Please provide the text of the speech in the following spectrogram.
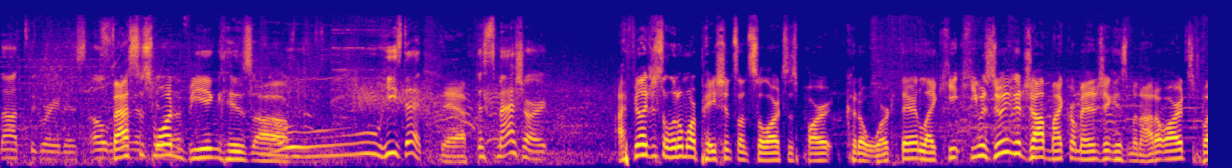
Not the greatest. Oh, Fastest one being his. Uh, Oh, he's dead. Yeah, The smash art. I feel like just a little more patience on Soul Arts' part could have worked there. Like he he was doing a good job micromanaging his Monado arts, but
